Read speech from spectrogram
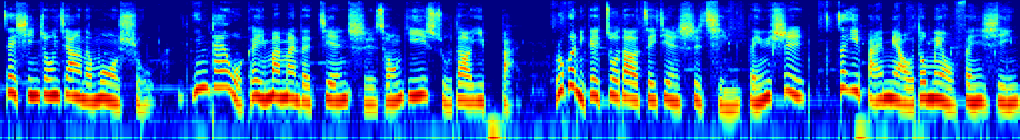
在心中这样的默数，应该我可以慢慢的坚持从一数到一百。如果你可以做到这件事情，等于是这一百秒我都没有分心。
